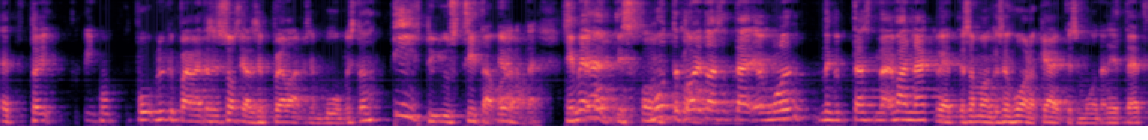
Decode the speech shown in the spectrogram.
että toi niinku, pu- nykypäivänä tässä sosiaalisen pelaamisen boomista on tehty just sitä varten. Se me- mutta toi taas, että mulla niin tästä nä- vähän näkyy, että samoin kuin se huono käyttös ja muuta, niin että, että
